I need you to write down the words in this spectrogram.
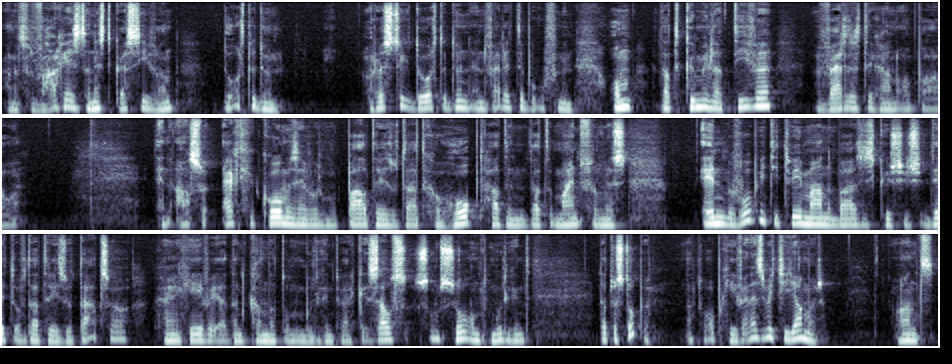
aan het vervagen is, dan is het kwestie van door te doen. Rustig door te doen en verder te beoefenen. Om dat cumulatieve verder te gaan opbouwen. En als we echt gekomen zijn voor een bepaald resultaat, gehoopt hadden dat mindfulness in bijvoorbeeld die twee maanden basiscursus dit of dat resultaat zou gaan geven, ja, dan kan dat ontmoedigend werken. Zelfs soms zo ontmoedigend dat we stoppen, dat we opgeven. En dat is een beetje jammer, want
